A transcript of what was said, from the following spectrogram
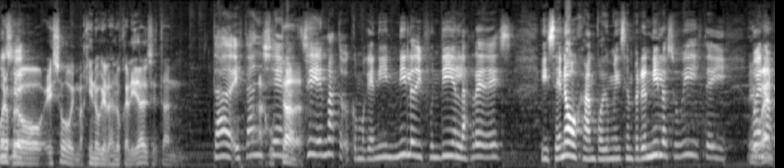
Bueno, pero eso imagino que las localidades están. Está, están Ajustadas. llenas. Sí, es más, como que ni, ni lo difundí en las redes y se enojan porque me dicen, pero ni lo subiste y bueno, bueno.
